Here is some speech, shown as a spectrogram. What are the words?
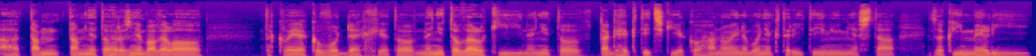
a tam, tam mě to hrozně bavilo, takový jako oddech, je to, není to velký, není to tak hektický jako Hanoj nebo některý ty jiný města, je to takový milý,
